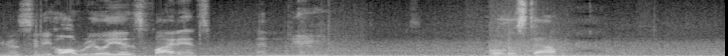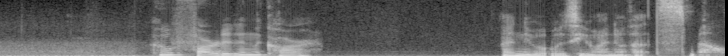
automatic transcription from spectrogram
You know, City Hall really is finance. And roll this down. Who farted in the car? I knew it was you. I know that smell.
